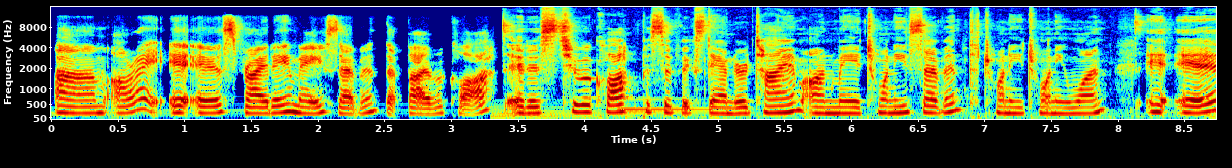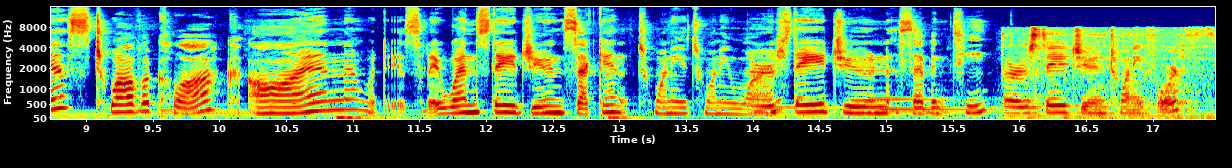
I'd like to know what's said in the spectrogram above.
Um, all right, it is Friday, May 7th at 5 o'clock. It is 2 o'clock Pacific Standard Time on May 27th, 2021. It is 12 o'clock on, what day is today? Wednesday, June 2nd, 2021. Thursday, June 17th. Thursday, June 24th,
